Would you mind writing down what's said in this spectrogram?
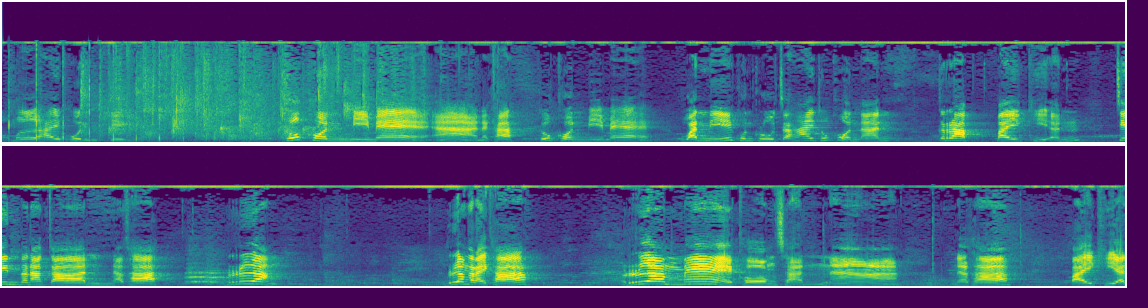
บมือให้คนเก่ง ทุกคนมีแม่อ่านะคะ ทุกคนมีแม่ วันนี้คุณครูจะให้ทุกคนนั้น กลับไปเขียนจินตนาการนะคะ เรื่อง เรื่องอะไรคะ เรื่องแม่ของฉันนะนะคะ ไปเขียน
